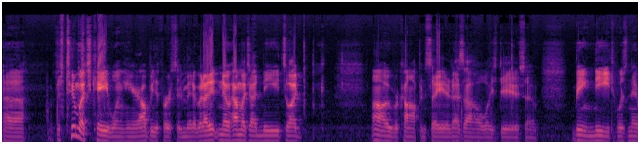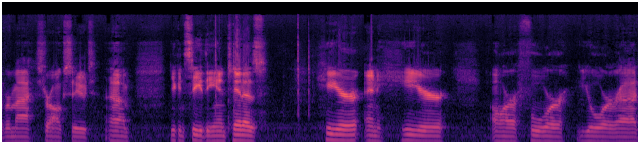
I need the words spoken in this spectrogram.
Uh, just too much cabling here. I'll be the first to admit it, but I didn't know how much I'd need, so I I overcompensated as I always do. So being neat was never my strong suit. Um, you can see the antennas here and here are for your uh,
